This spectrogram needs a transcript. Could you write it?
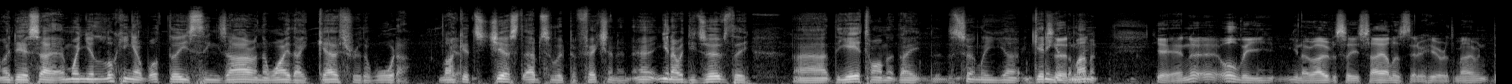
I dare say. And when you're looking at what these things are and the way they go through the water, like Yeah. it's just absolute perfection. And uh, you know, it deserves the uh, the airtime that they they're certainly uh, getting at the moment. Yeah, and uh, all the you know overseas sailors that are here at the moment,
